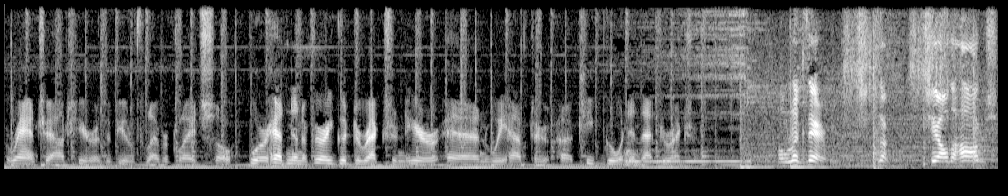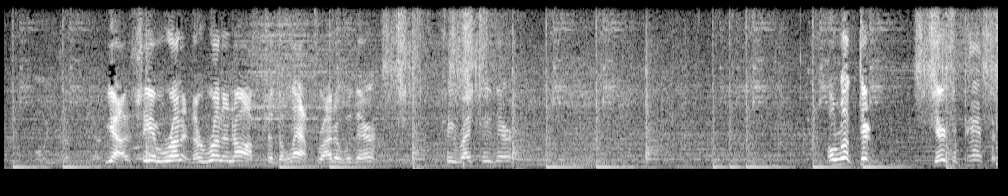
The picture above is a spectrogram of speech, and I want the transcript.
ranch out here in the beautiful Everglades. So we're heading in a very good direction here, and we have to uh, keep going in that direction. Oh, look there. Look, see all the hogs? Yeah, see them running. They're running off to the left, right over there. See right through there? Oh, look, there, there's a panther.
